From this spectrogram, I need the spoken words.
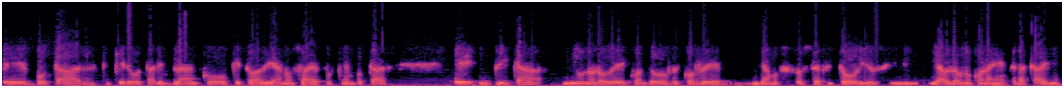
eh, votar, que quiere votar en blanco o que todavía no sabe por quién votar, implica, y uno lo ve cuando recorre, digamos, los territorios y, y, habla uno con la gente en la calle,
